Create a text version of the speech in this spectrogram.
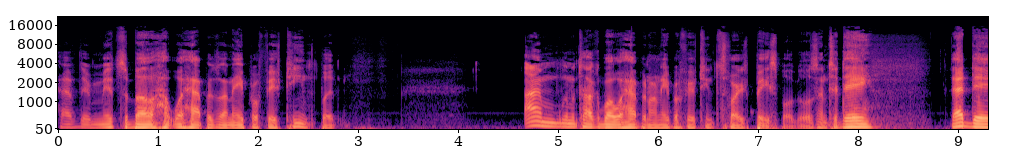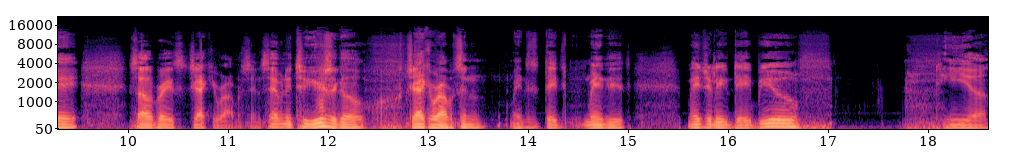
have their myths about how, what happens on April 15th, but I'm going to talk about what happened on April 15th as far as baseball goes. And today, that day celebrates Jackie Robinson. 72 years ago, Jackie Robinson made his made his major league debut. He uh,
